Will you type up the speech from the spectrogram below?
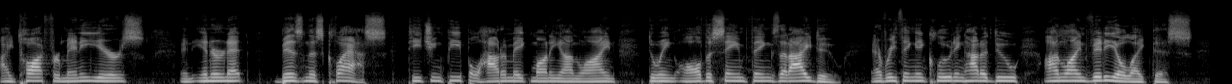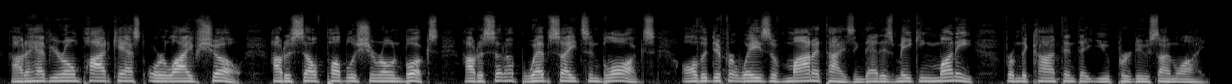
I taught for many years an internet business class, teaching people how to make money online, doing all the same things that I do. Everything, including how to do online video like this, how to have your own podcast or live show, how to self publish your own books, how to set up websites and blogs, all the different ways of monetizing that is making money from the content that you produce online.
